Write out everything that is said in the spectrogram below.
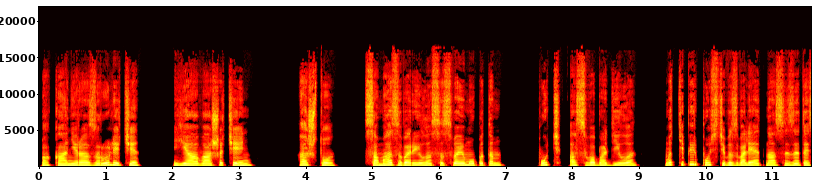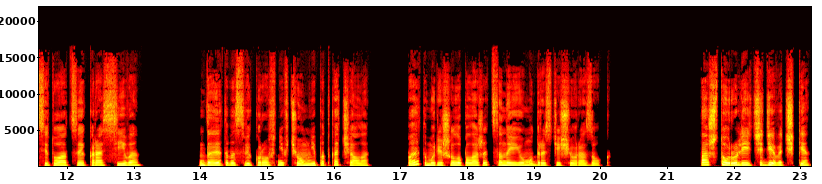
Пока не разрулите, я ваша тень. А что, сама заварила со своим опытом, путь освободила, вот теперь пусть и вызволяет нас из этой ситуации красиво. До этого свекровь ни в чем не подкачала, поэтому решила положиться на ее мудрость еще разок. «А что рулить, девочки?»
